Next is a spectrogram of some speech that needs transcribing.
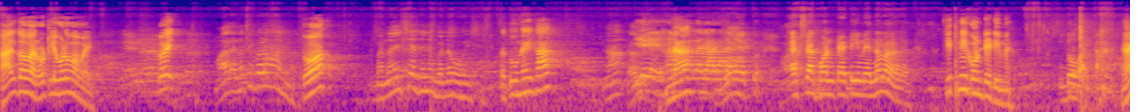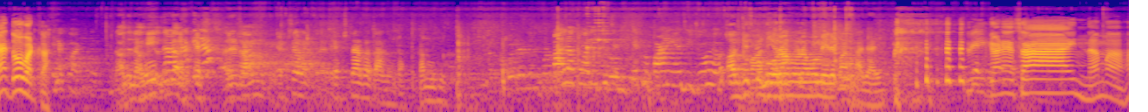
હાલ તો હવે રોટલી વળમાં ભાઈ ઓય મારે નથી બનાવવાની તો બનાવી છે જેને બનાવવું હોય છે તો તું નહીં ખા ના ये ना? हाँ जा रहा है एक्स्ट्रा क्वांटिटी में नमक कितनी क्वांटिटी में दो बार का हैं दो वाटका नहीं एक्स्ट्रा एक्स्ट्रा बताने का कम नहीं પાલક વાળી ખીચડી એટલું પાણી હજી જોયો और जिसको गोरा होना हो मेरे पास आ जाए શ્રી ગણેશાય નમઃ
